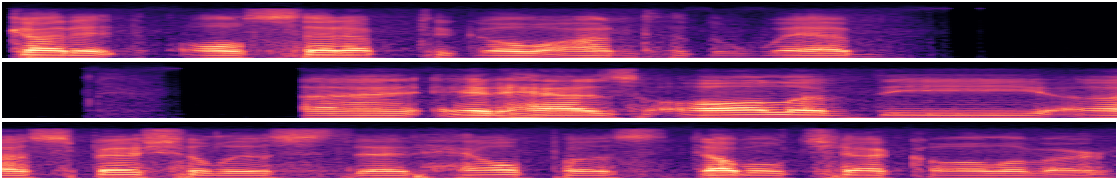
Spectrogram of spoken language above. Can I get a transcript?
got it all set up to go onto the web. Uh, it has all of the uh, specialists that help us double check all of our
